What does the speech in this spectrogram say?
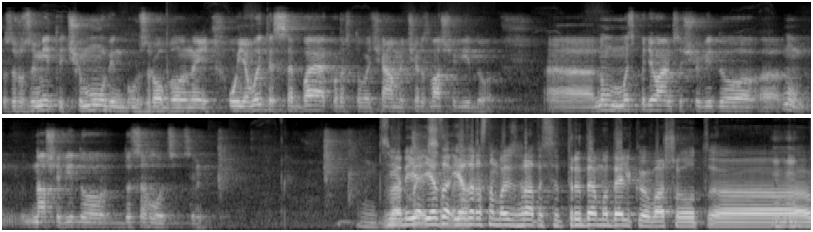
зрозуміти, чому він був зроблений, уявити себе користувачами через ваше відео. Е, Ну, ми сподіваємося, що відео, е, ну, наше відео досягло цю ціль. Ні, я, я, я зараз намагаюся гратися 3D-моделькою вашого от, в-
